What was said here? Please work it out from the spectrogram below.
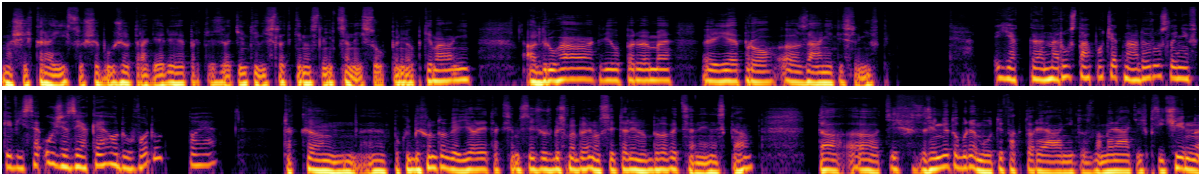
v našich krajích, což je bohužel tragédie, protože zatím ty výsledky na slivce nejsou úplně optimální. A druhá, kdy operujeme, je pro eh, záněty slinivky. Jak narůstá počet nádorů slinivky? Ví se už z jakého důvodu to je? Tak um, pokud bychom to věděli, tak si myslím, že už bychom byli nositeli Nobelovy ceny dneska. Ta, uh, těch, zřejmě to bude multifaktoriální, to znamená, těch příčin,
